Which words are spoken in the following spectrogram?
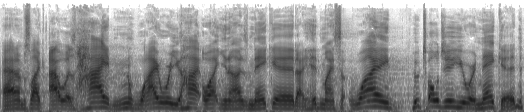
Adam's like, I was hiding. Why were you hiding? Well, you know, I was naked. I hid myself. Why? Who told you you were naked?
